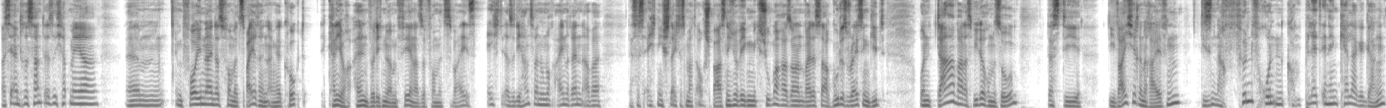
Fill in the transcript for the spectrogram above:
Was ja interessant ist, ich habe mir ja ähm, im Vorhinein das Formel-2-Rennen angeguckt. Kann ich auch allen, würde ich nur empfehlen. Also Formel 2 ist echt, also die haben zwar nur noch ein Rennen, aber das ist echt nicht schlecht. Das macht auch Spaß. Nicht nur wegen Mick Schumacher, sondern weil es da auch gutes Racing gibt. Und da war das wiederum so, dass die, die weicheren Reifen, die sind nach fünf Runden komplett in den Keller gegangen.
